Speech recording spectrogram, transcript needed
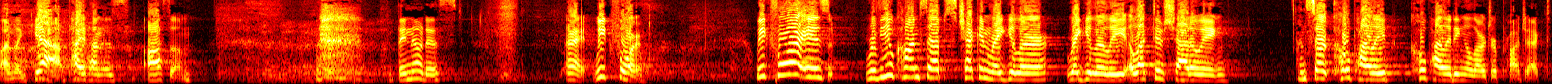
I'm like, Yeah, Python is awesome. they noticed. All right, week four. Week four is review concepts, check in regular, regularly, elective shadowing, and start co-pilot, co-piloting a larger project.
